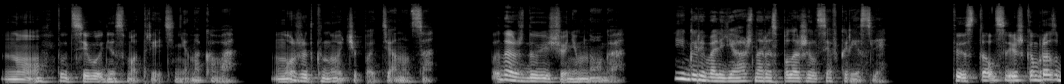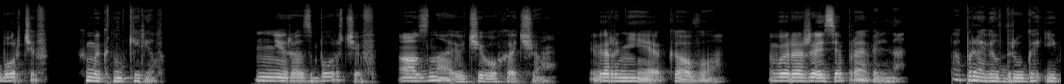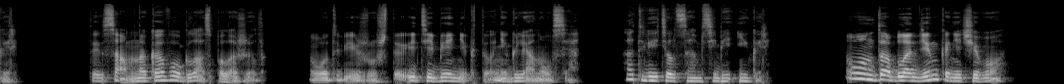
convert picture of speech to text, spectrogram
«Ну, тут сегодня смотреть не на кого. Может, к ночи подтянутся. Подожду еще немного». Игорь вальяжно расположился в кресле. «Ты стал слишком разборчив», – хмыкнул Кирилл. «Не разборчив, а знаю, чего хочу. Вернее, кого. Выражайся правильно», – поправил друга Игорь. «Ты сам на кого глаз положил? Вот вижу, что и тебе никто не глянулся», – ответил сам себе Игорь. «Вон та блондинка ничего».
